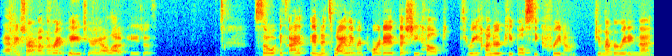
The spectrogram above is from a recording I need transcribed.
Yeah, make sure I'm on the right page here. I got a lot of pages. So it's I and it's widely reported that she helped 300 people seek freedom. Do you remember reading that?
